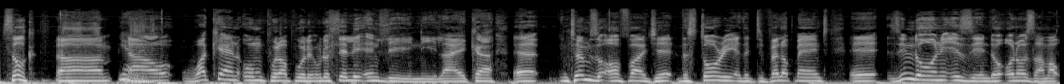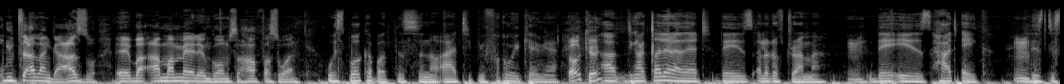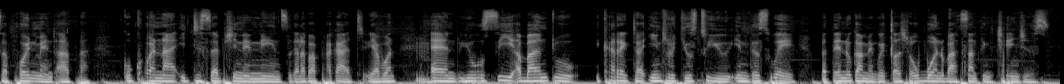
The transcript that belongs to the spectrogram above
Silk, um, Yeah. now what can umphulaphuli umuntu ohleli endlini like uh, uh, in terms of uh, the story and the development eh zindoni izinto onozama umtsala ngazo eh ba amamele ngomso half past one We spoke about this no Artie before we came here. Okay. Um, that there's a lot of drama. There is heartache. There's disappointment apha. Kukhona i-deception eninzi kalapha phakathi uyabona? And you will see abantu i-character introduced to you in this way but then ukuhambe kwexesha ubone uba something changes.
